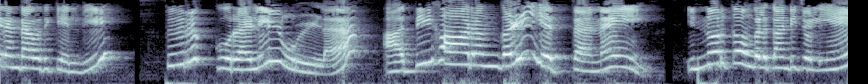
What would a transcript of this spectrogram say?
இரண்டாவது கேள்வி. திருக்குறளில் உள்ள அதிகாரங்கள் எத்தனை? இன்னொருக்க உங்களுக்காண்டி சொல்லியே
